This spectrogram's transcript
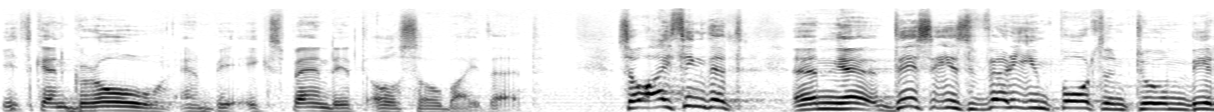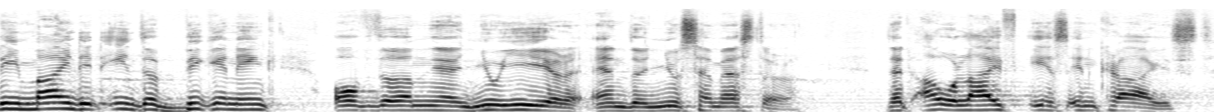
it can grow and be expanded also by that. So I think that um, this is very important to be reminded in the beginning of the um, new year and the new semester that our life is in Christ.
